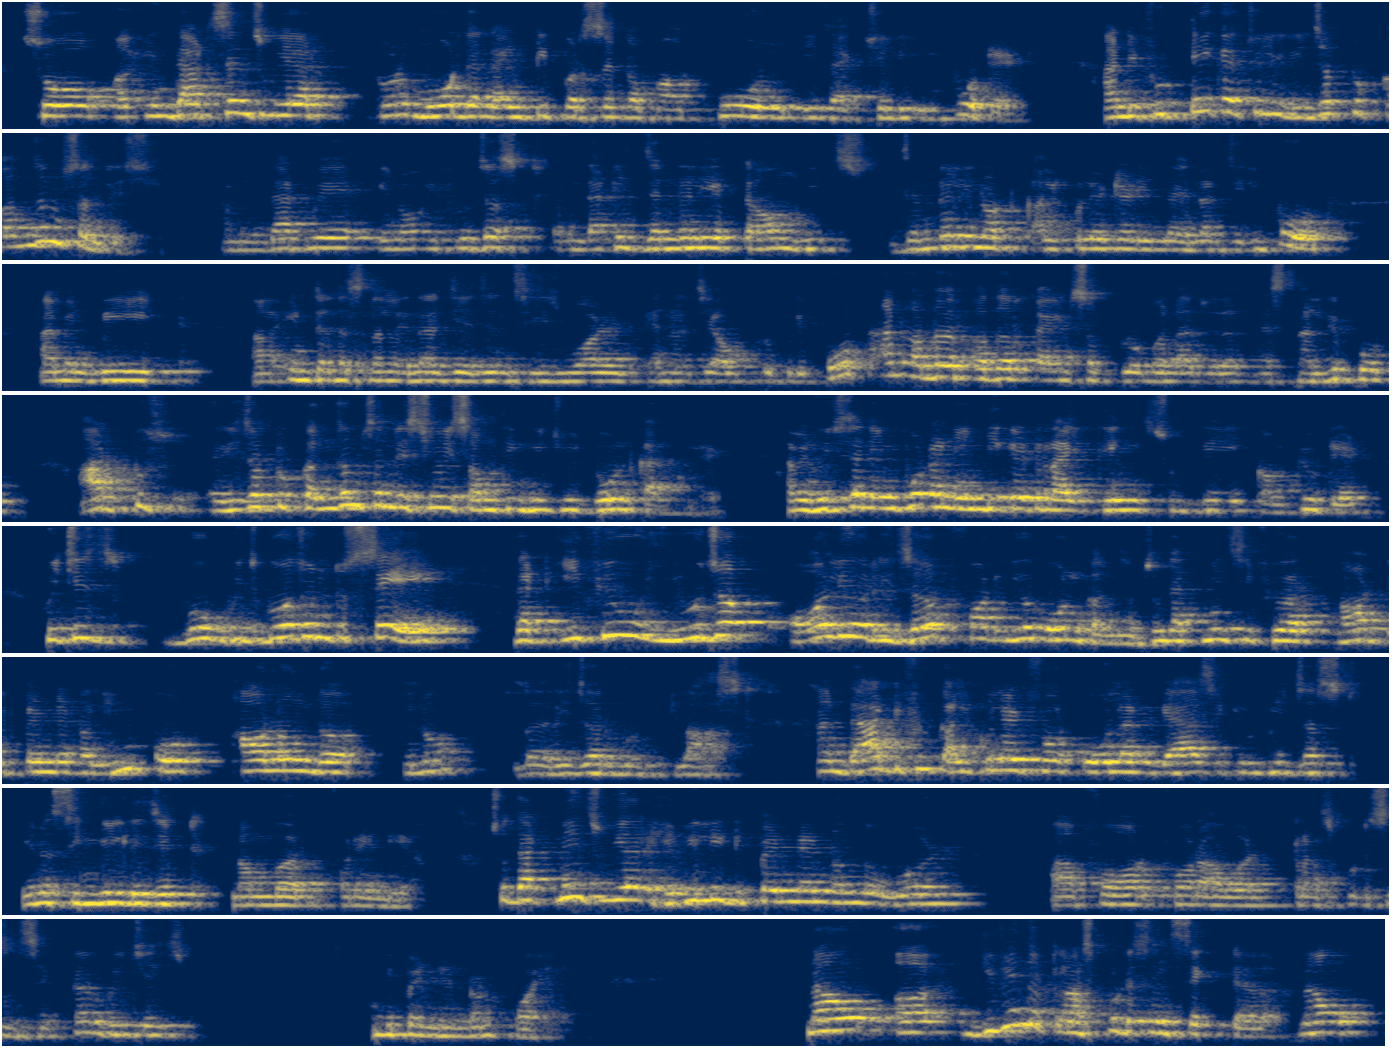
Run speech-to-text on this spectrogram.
So uh, in that sense, we are you know, more than 90% of our coal is actually imported. And if you take actually reserve to consumption ratio, I mean, that way, you know, if you just, I mean, that is generally a term which generally not calculated in the energy report. I mean, be it uh, International Energy Agency's World Energy Outlook report and other, other kinds of global as well as national report. R to reserve to consumption ratio is something which we don't calculate. I mean, which is an important indicator I think should be computed, which is which goes on to say that if you use up all your reserve for your own consumption, that means if you are not dependent on import, how long the you know the reserve would last. And that if you calculate for coal and gas, it will be just in a single digit number for India. So that means we are heavily dependent on the world uh, for, for our transportation sector, which is dependent on oil. Now, uh, given the transportation sector, now,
